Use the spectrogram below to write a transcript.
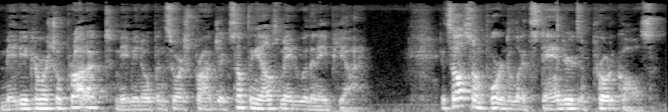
Maybe a commercial product, maybe an open source project, something else maybe with an API. It's also important to look at standards and protocols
